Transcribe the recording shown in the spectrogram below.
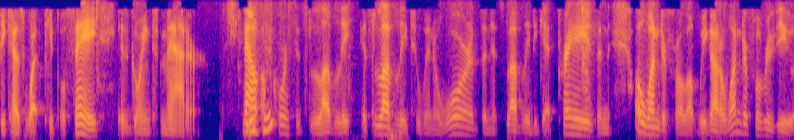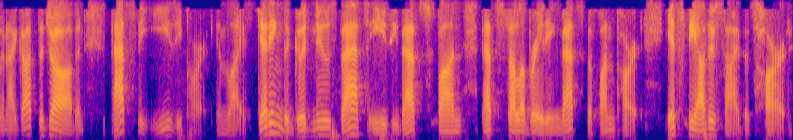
because what people say is going to matter. Now, Mhm. of course, it's lovely. It's lovely to win awards, and it's lovely to get praise, and oh, wonderful! We got a wonderful review, and I got the job, and that's the easy part in life. Getting the good news, that's easy. That's fun. That's celebrating. That's the fun part. It's the other side that's hard,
